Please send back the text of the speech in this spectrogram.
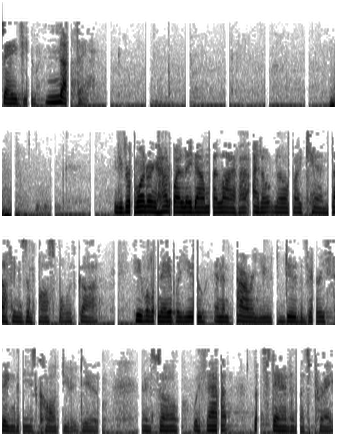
save you. Nothing. And if you're wondering, how do I lay down my life? I, I don't know if I can. Nothing is impossible with God. He will enable you and empower you to do the very thing that He has called you to do. And so, with that, let's stand and let's pray.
